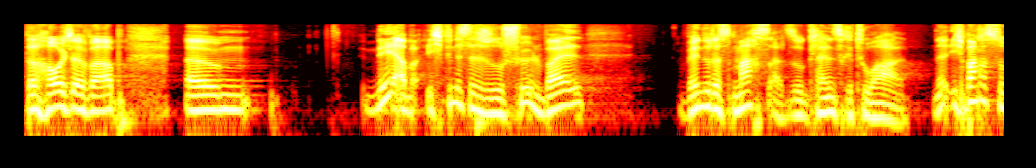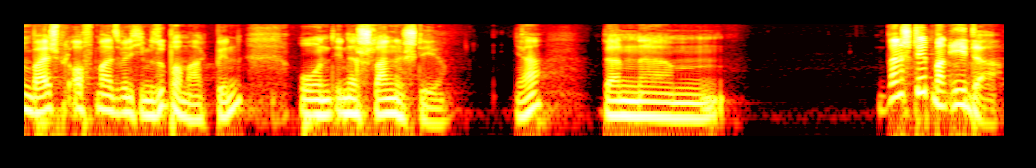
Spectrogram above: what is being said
dann hau ich einfach ab. Ähm, Nee, aber ich finde es ja so schön, weil wenn du das machst, also so ein kleines Ritual. Ne? Ich mache das zum Beispiel oftmals, wenn ich im Supermarkt bin und in der Schlange stehe. Ja, dann, ähm, dann steht man eh da.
